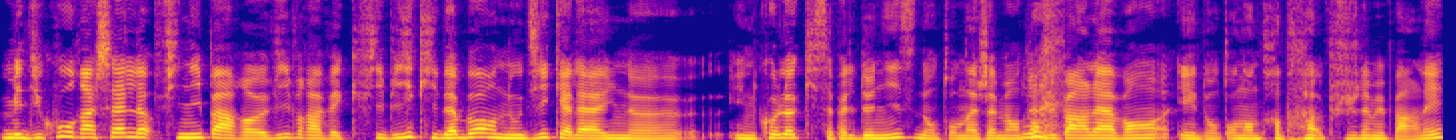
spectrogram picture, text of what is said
Mais du coup, Rachel finit par euh, vivre avec Phoebe, qui d'abord nous dit qu'elle a une euh, une coloc qui s'appelle Denise, dont on n'a jamais entendu parler avant et dont on n'entendra plus jamais parler.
